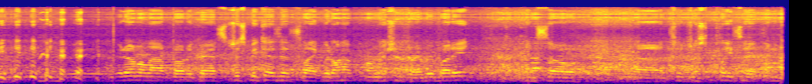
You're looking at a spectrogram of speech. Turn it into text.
me. we don't allow photographs just because it's like we don't have permission for everybody, and so uh, to just please it.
